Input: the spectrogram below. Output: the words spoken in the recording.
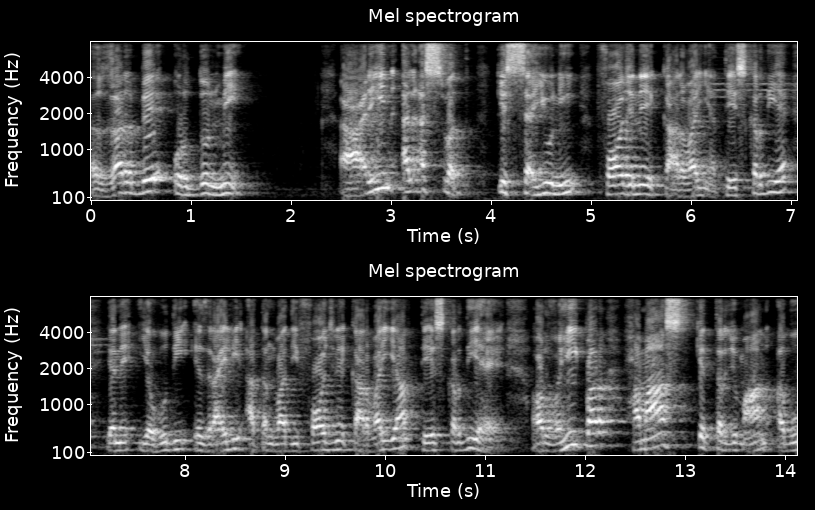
गरब उर्दन में आरीन अल असवद कि सयूनी फौज ने कार्रवाइयाँ तेज़ कर दी है, यानी यहूदी इसराइली आतंकवादी फौज ने कार्रवाइयाँ तेज़ कर दी है। और वहीं पर हमास के तर्जुमान अबू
